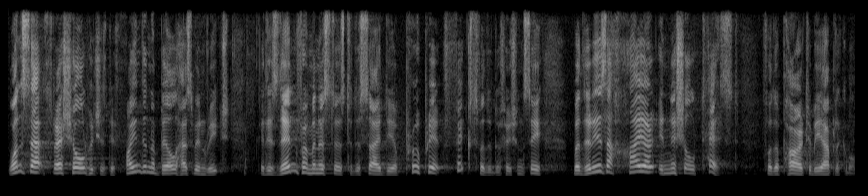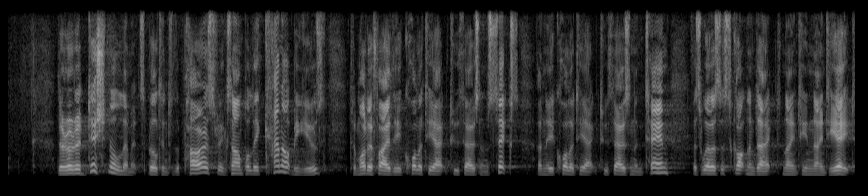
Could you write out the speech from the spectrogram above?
Once that threshold, which is defined in the bill, has been reached, It is then for ministers to decide the appropriate fix for the deficiency, but there is a higher initial test for the power to be applicable. There are additional limits built into the powers. For example, they cannot be used to modify the Equality Act 2006 and the Equality Act 2010, as well as the Scotland Act 1998.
